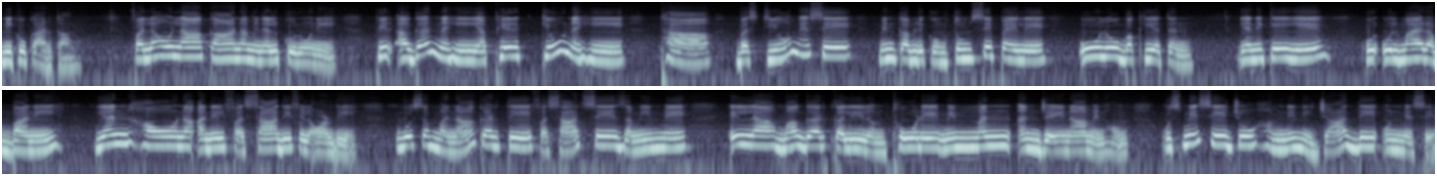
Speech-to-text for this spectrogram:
निकोकार का फ़लाउला काना मिनल कुरूनी फिर अगर नहीं या फिर क्यों नहीं था बस्तियों में से मिन कबलिकुम तुमसे पहले ऊलो बकियतन यानी कि ये उलमा रब्बानी यन हाउन अनिल फसादी फ़िल और वो सब मना करते फसाद से ज़मीन में इल्ला मगर कलीलम थोड़े मिमन अनजैना मिनहुम। उसमें से जो हमने निजात दी उनमें से।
